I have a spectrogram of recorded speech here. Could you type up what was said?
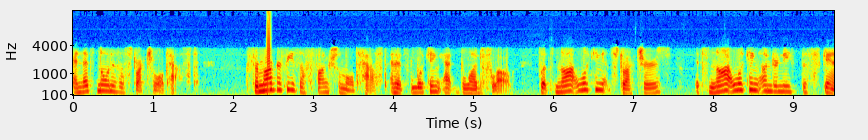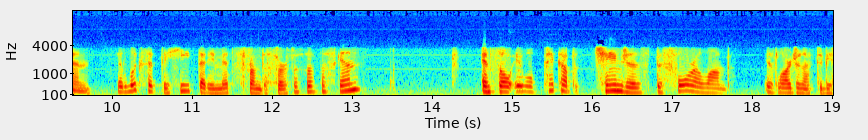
and that's known as a structural test. Thermography is a functional test, and it's looking at blood flow. So it's not looking at structures, it's not looking underneath the skin. It looks at the heat that emits from the surface of the skin. And so it will pick up changes before a lump is large enough to be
